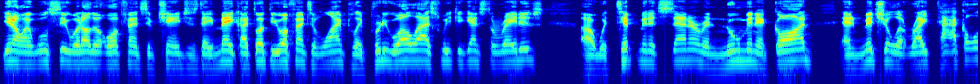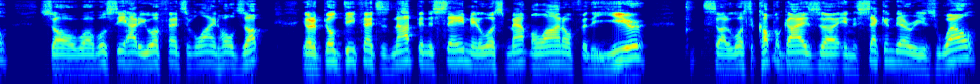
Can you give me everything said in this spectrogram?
you know, and we'll see what other offensive changes they make. I thought the offensive line played pretty well last week against the Raiders uh, with Tippmann at center and Newman at guard and Mitchell at right tackle. So uh, we'll see how the offensive line holds up. You know, the Bill defense has not been the same. They lost Matt Milano for the year. So they lost a couple guys uh, in the secondary as well.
